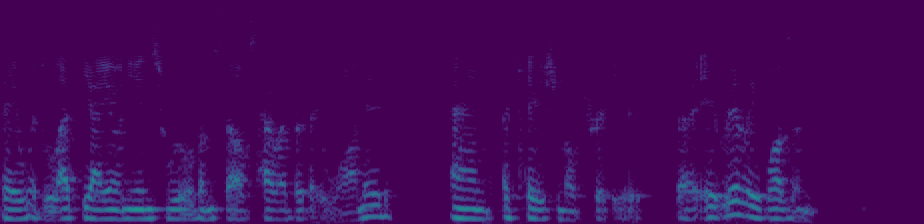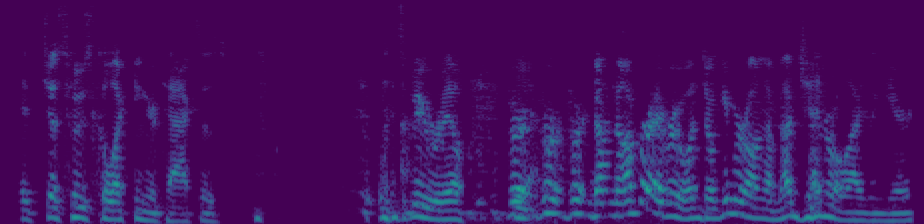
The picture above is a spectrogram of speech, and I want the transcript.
they would let the Ionians rule themselves however they wanted, and occasional tribute. So it really wasn't. It's just who's collecting your taxes. Let's be real. For, yeah. for, for not, not for everyone. Don't get me wrong. I'm not generalizing here,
